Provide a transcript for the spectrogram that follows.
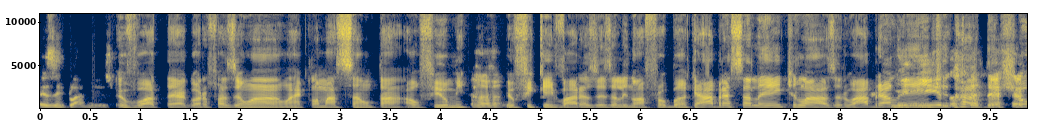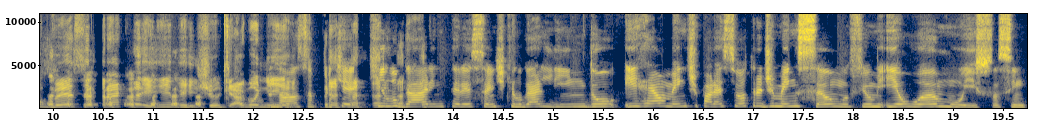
exemplar mesmo. Eu vou até agora fazer uma, uma reclamação, tá, ao filme. Eu fiquei várias vezes ali no Afrobank, abre essa lente, Lázaro, abre a Menino. lente, cara, deixa eu ver esse treco aí, bicho, que agonia. Nossa, porque que lugar interessante, que lugar lindo e realmente parece outra dimensão no filme e eu amo isso, assim,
